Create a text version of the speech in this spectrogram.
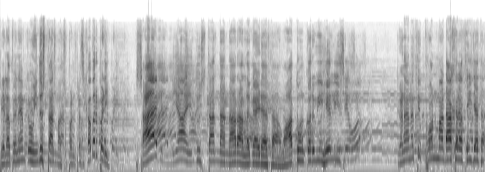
પેલા તો એને એમ કે હું હિન્દુસ્તાનમાં છું. પણ પછી ખબર પડી. સાહેબ, ન્યા હિન્દુસ્તાનના નારા લગાડ્યા હતા. વાતું કરવી હેલી છે ઘણા નથી ફોનમાં દાખરા થઈ જતા.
